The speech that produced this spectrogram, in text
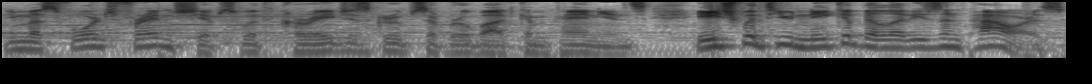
you must forge friendships with courageous groups of robot companions, each with unique abilities and powers.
